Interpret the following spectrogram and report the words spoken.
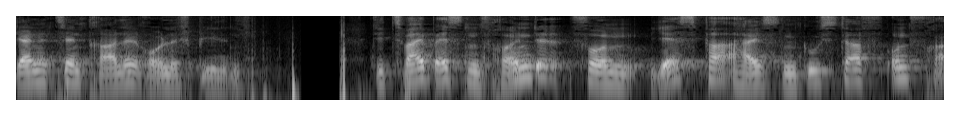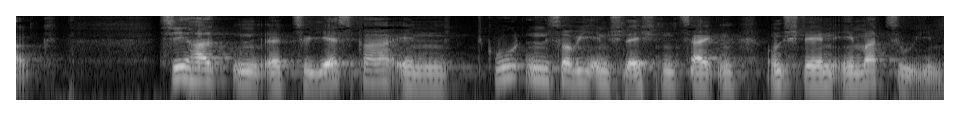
die eine zentrale Rolle spielen. Die zwei besten Freunde von Jesper heißen Gustav und Frank. Sie halten äh, zu Jesper in guten sowie in schlechten Zeiten und stehen immer zu ihm.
